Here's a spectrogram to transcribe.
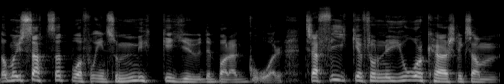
De har ju satsat på att få in så mycket ljud det bara går. Trafiken från New York hörs liksom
